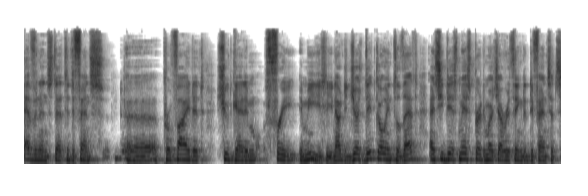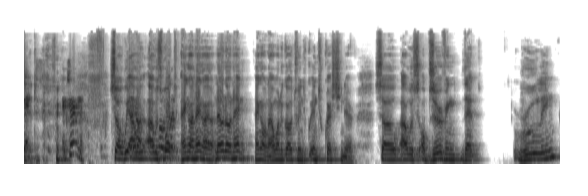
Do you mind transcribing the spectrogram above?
evidence that the defense uh, provided should get him free immediately. Now, the judge did go into that, and she dismissed pretty much everything the defense had said. exactly. so we, I, I, was watching. Hang on, hang on. No, no, hang, hang on. I want to go to into, into question there. So I was observing that ruling.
